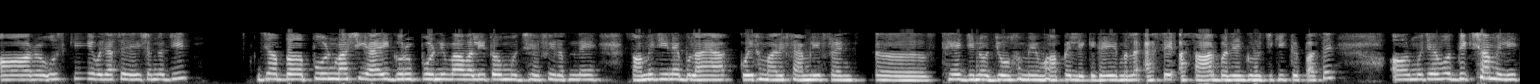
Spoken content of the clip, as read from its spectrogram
और उसकी वजह से शंकर जी जब पूर्णमासी आई, गुरु पूर्णिमा वाली तो मुझे फिर अपने स्वामी जी ने बुलाया। कोई हमारे फैमिली फ्रेंड थे जिन्हों, जो हमें वहाँ पे लेके गए। मतलब ऐसे आसार बने गुरु जी की कृपा से। और मुझे वो दीक्षा मिली।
